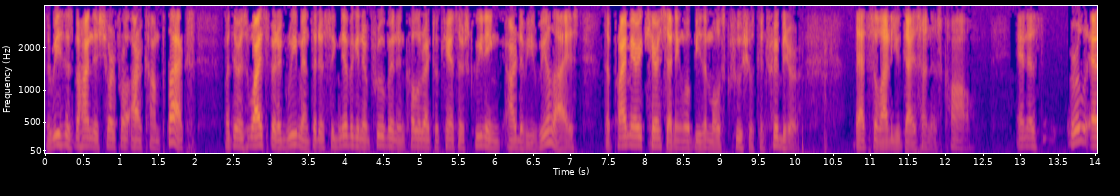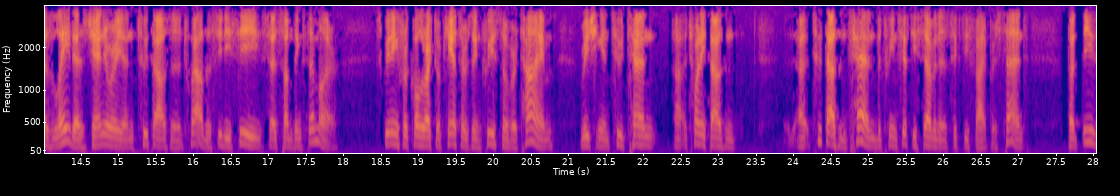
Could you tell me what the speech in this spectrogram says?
The reasons behind this shortfall are complex, but there is widespread agreement that if significant improvement in colorectal cancer screening are to be realized, the primary care setting will be the most crucial contributor. That's a lot of you guys on this call. And as, early, as late as January in 2012, the CDC said something similar. Screening for colorectal cancer has increased over time, reaching in 2010, uh, 20,000 uh, 2010 between 57 and 65 percent, but these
